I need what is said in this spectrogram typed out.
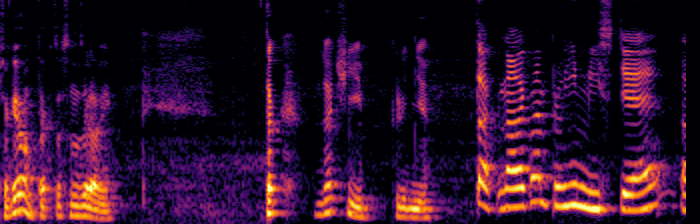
Tak jo, tak to jsem zdravý. Tak začni, klidně. Tak na takovém prvním místě uh,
